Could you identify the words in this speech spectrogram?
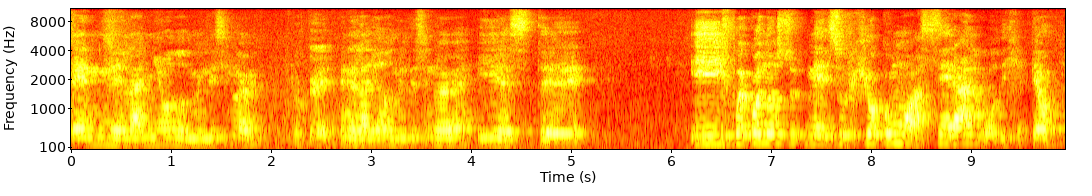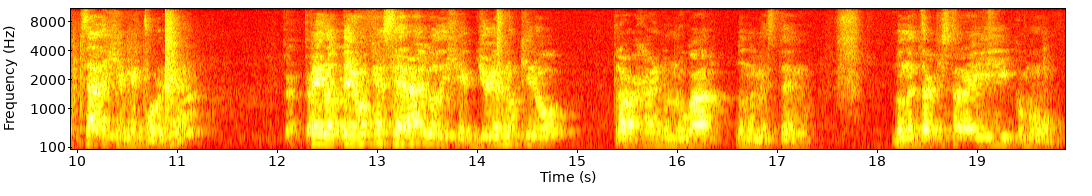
en el año 2019 Ok. en el año 2019 y este y fue cuando su- me surgió como hacer algo. Dije tengo o sea dije me corrieron pero tengo que hacer algo. Dije yo ya no quiero trabajar en un lugar donde me estén donde tenga que estar ahí como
